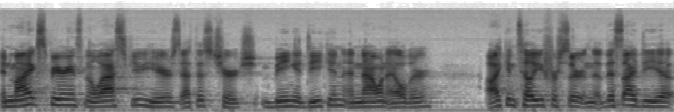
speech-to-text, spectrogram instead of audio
In my experience in the last few years at this church, being a deacon and now an elder, I can tell you for certain that this idea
